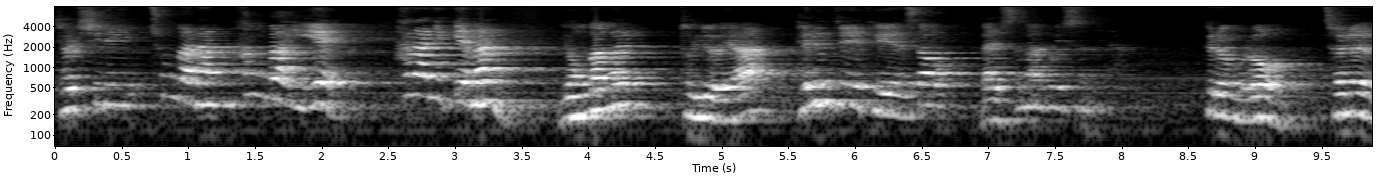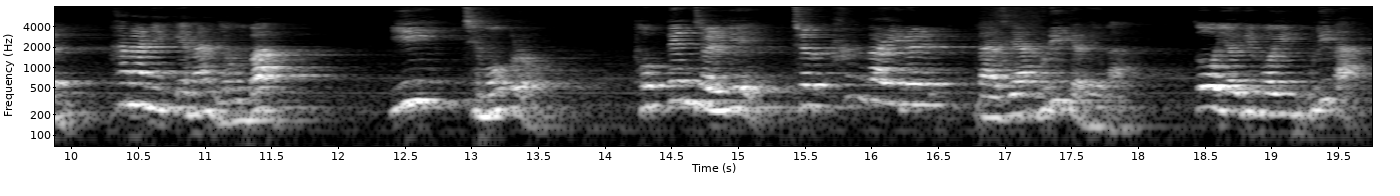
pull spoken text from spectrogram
결실이 충만한 한가위에 하나님께만 영광을 돌려야 되는지에 대해서 말씀하고 있습니다. 그러므로 저는 하나님께만 영광 이 제목으로 복된 절기 즉 한가위를 맞이한 우리 교회가 또 여기 모인 우리가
